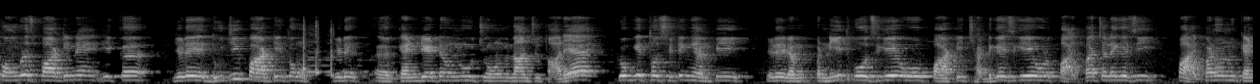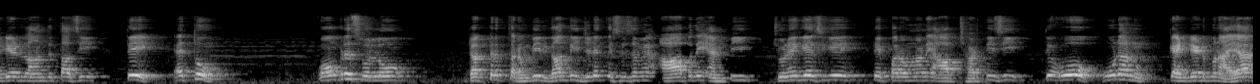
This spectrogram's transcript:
ਕਾਂਗਰਸ ਪਾਰਟੀ ਨੇ ਇੱਕ ਜਿਹੜੇ ਦੂਜੀ ਪਾਰਟੀ ਤੋਂ ਜਿਹੜੇ ਕੈਂਡੀਡੇਟ ਨੂੰ ਚੋਣ ਮੈਦਾਨ 'ਚ ਉਤਾਰਿਆ ਹੈ, ਕਿਉਂਕਿ ਇੱਥੋਂ ਸਿਟਿੰਗ ਐਮਪੀ ਜਿਹੜੇ ਰਮ, ਪਰਨੀਤ ਕੋਲ ਸੀਗੇ, ਉਹ ਪਾਰਟੀ ਛੱਡ ਗਏ ਸੀਗੇ ਔਰ ਭਾਜਪਾ ਚਲੇ ਗਏ ਸੀ। ਭਾਜਪਾ ਨੇ ਉਹਨੂੰ ਕੈਂਡੀਡੇਟ ਐਲਾਨ ਦਿੱਤਾ ਸੀ। ਤੇ ਇੱਥੋਂ ਕਾਂਗਰਸ ਵੱਲੋਂ ਡਾਕਟਰ ਧਰਮਵੀਰ ਗਾਂਧੀ ਜਿਹੜੇ ਕਿਸੇ ਸਮੇਂ ਆਪ ਦੇ ਐਮਪੀ ਚੁਣੇ ਗਏ ਸੀਗੇ ਤੇ ਪਰ ਉਹਨਾਂ ਨੇ ਆਪ ਛੱਡਤੀ ਸੀ ਤੇ ਉਹ ਉਹਨਾਂ ਨੂੰ ਕੈਂਡੀਡੇਟ ਬਣਾਇਆ।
